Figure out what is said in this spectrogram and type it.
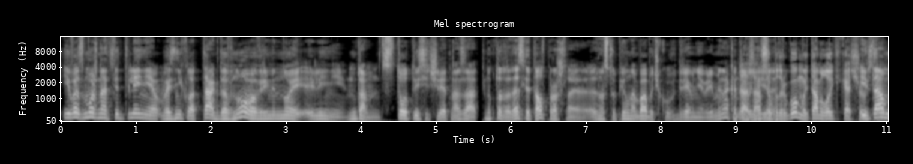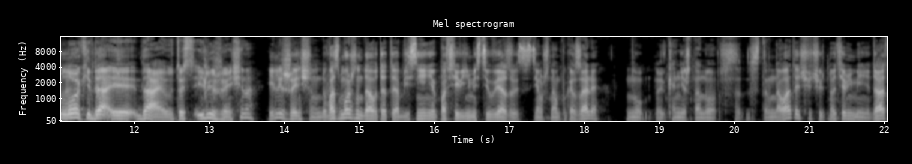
и, возможно, ответвление возникло так давно во временной линии, ну там, 100 тысяч лет назад, ну кто-то, да, слетал в прошлое, наступил на бабочку в древние времена, когда Да, там все по-другому, и там Локи качок И стал, там да? Локи, да, и- да, то есть, или женщина. Или женщина. Да, возможно, да, вот это объяснение, по всей видимости, увязывается с тем, что нам показали. Ну, э, конечно, оно с- странноватое чуть-чуть, но тем не менее, да.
